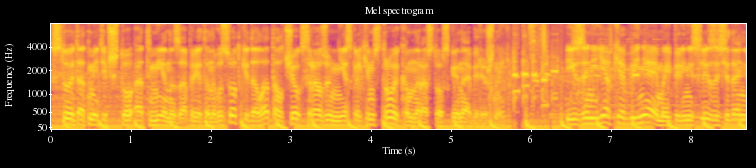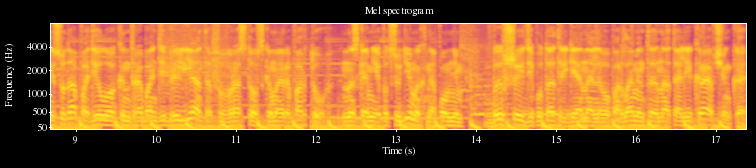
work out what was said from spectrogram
Стоит отметить, что отмена запрета на высотки дала толчок сразу нескольким стройкам на Ростовской набережной. Из-за неявки обвиняемые перенесли заседание суда по делу о контрабанде бриллиантов в ростовском аэропорту. На скамье подсудимых, напомним, бывший депутат регионального парламента Наталья Кравченко.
